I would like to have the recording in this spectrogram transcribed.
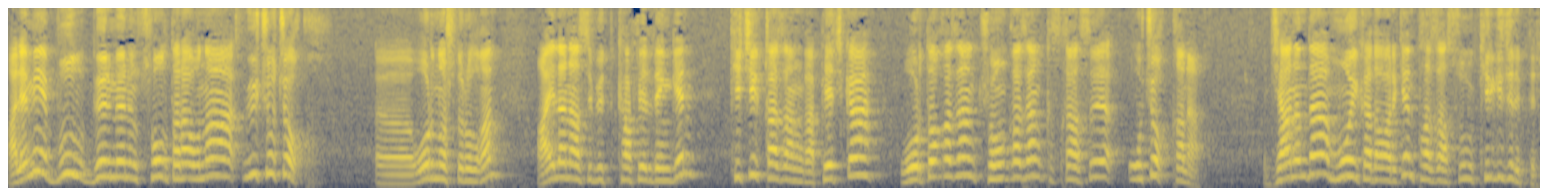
ал эми бул бөлмөнүн сол тарабына үч очок орноштурулган айланасы бүт кафелденген кичик казанга печка орто казан чоң казан кыскасы очок гана. Жанында мойка да бар экен таза суу киргизилиптир.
